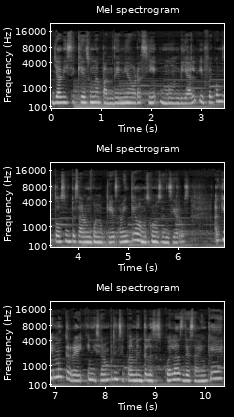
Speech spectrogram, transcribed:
ya dice que es una pandemia ahora sí mundial y fue cuando todos empezaron con lo que, ¿saben qué? Vamos con los encierros. Aquí en Monterrey iniciaron principalmente las escuelas de, ¿saben qué?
